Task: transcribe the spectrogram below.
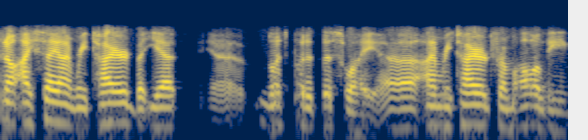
You know, I say I'm retired, but yet, uh, let's put it this way: uh, I'm retired from all of the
